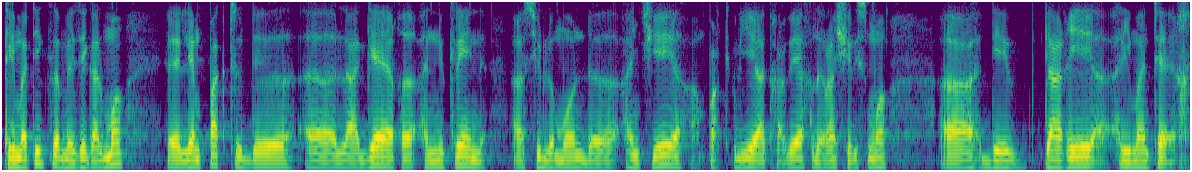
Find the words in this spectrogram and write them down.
climatique, mais également l'impact de la guerre en Ukraine sur le monde entier, en particulier à travers le renchérissement des denrées alimentaires.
